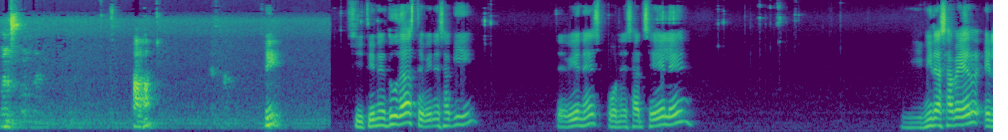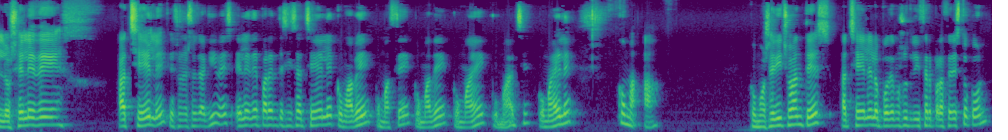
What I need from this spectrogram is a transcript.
Bueno. Si tienes dudas, te vienes aquí, te vienes, pones HL y miras a ver en los LD HL, que son estos de aquí, ¿ves? LD paréntesis HL, coma B, coma C, coma D, coma E, coma H, coma L, coma A. Como os he dicho antes, HL lo podemos utilizar para hacer esto con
